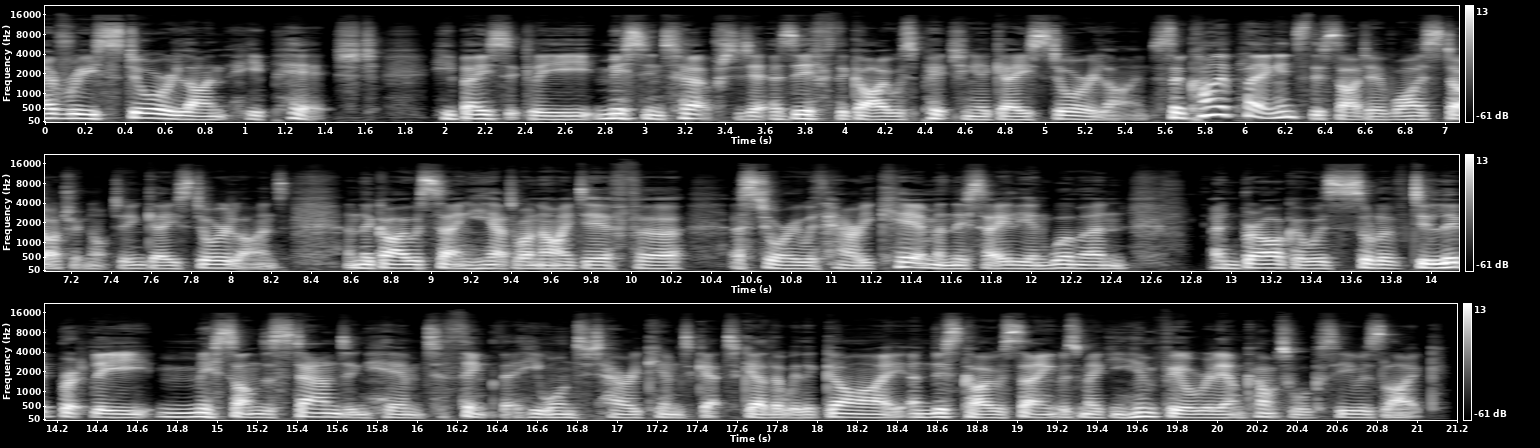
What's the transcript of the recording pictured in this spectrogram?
every storyline that he pitched, he basically misinterpreted it as if the guy was pitching a gay storyline. So kind of playing into this idea of why is Star Trek not doing gay storylines? And the guy was saying he had one idea for a story with Harry Kim and this alien woman. And Braga was sort of deliberately misunderstanding him to think that he wanted Harry Kim to get together with a guy. And this guy was saying it was making him feel really uncomfortable because he was like,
